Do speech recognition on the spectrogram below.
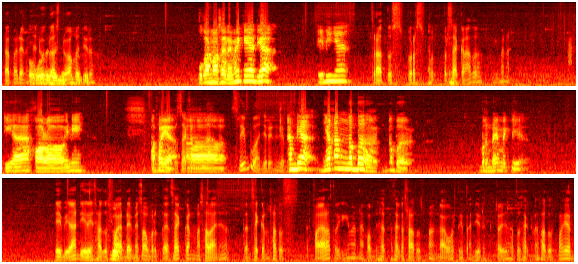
Berapa damage? Oh, gua udah 12 damage doang anjir. Bukan masa damage ya, dia ininya 100 per, per second atau gimana? dia kalau ini apa 100 ya? Eh, mana? 1000 anjir ini kan dia dia kan ngeburn, ngeburn. Burn damage dia. Dia bilang dealing 100 Gua- fire damage over 10 second. Masalahnya 10 second 100 fire atau gimana? Kalau misalnya 10 second 100 mah nggak worth it anjir. Kecuali 1 second 100 fire.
